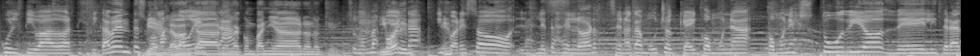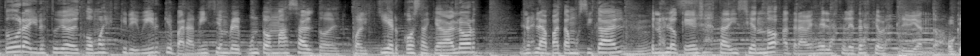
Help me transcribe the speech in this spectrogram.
cultivado artísticamente. Su Bien, mamá la es bancaron, poeta. la acompañaron, ok. Su mamá es Igual poeta es- y es- por eso las letras de Lord se nota mucho que hay como una como un estudio de literatura y un estudio de cómo escribir que para mí siempre el punto más alto de cualquier cosa que haga Lord no es la pata musical, sino es lo que ella está diciendo a través de las letras que va escribiendo. Ok.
